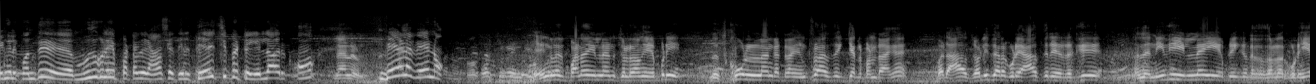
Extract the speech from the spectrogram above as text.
எங்களுக்கு வந்து முதுகலை பட்டதாரி ஆசிரியர் தேர்ச்சி பெற்ற எல்லாருக்கும் வேலை வேணும். எங்களுக்கு பணம் இல்லைன்னு சொல்லுவாங்க எப்படி இந்த ஸ்கூல்லாம் கட்டுறாங்க இன்ஃப்ராஸ்ட்ரக்சர் பண்ணுறாங்க பட் சொல்லித் தரக்கூடிய ஆசிரியருக்கு அந்த நிதி இல்லை அப்படிங்கிறத சொல்லக்கூடிய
